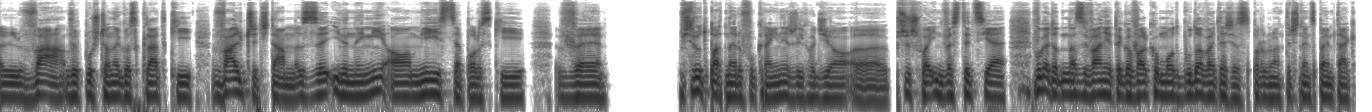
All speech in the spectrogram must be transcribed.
lwa wypuszczonego z klatki walczyć tam z innymi o miejsce Polski w wśród partnerów Ukrainy, jeżeli chodzi o e, przyszłe inwestycje. W ogóle to nazywanie tego walką o odbudowę też jest problematyczne, więc powiem tak.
